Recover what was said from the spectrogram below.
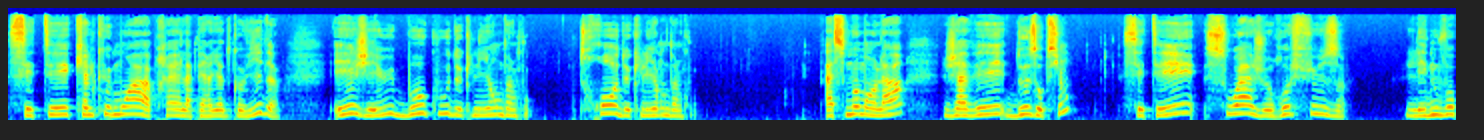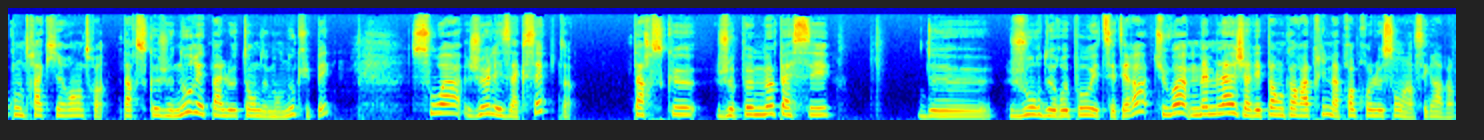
c'était quelques mois après la période Covid, et j'ai eu beaucoup de clients d'un coup. Trop de clients d'un coup. À ce moment-là, j'avais deux options. C'était soit je refuse les nouveaux contrats qui rentrent parce que je n'aurai pas le temps de m'en occuper, soit je les accepte parce que je peux me passer de jours de repos, etc. Tu vois, même là, j'avais pas encore appris ma propre leçon, hein, c'est grave. Hein.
